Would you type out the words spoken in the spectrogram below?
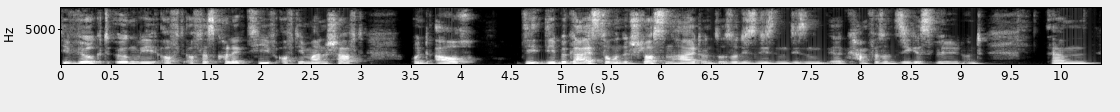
die wirkt irgendwie auf, auf das Kollektiv, auf die Mannschaft und auch die, die Begeisterung und Entschlossenheit und so diesen, diesen, diesen äh, Kampfes- und Siegeswillen. Und ähm,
